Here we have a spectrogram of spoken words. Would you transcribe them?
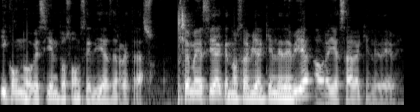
y con 911 días de retraso. Usted me decía que no sabía a quién le debía, ahora ya sabe a quién le debe.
